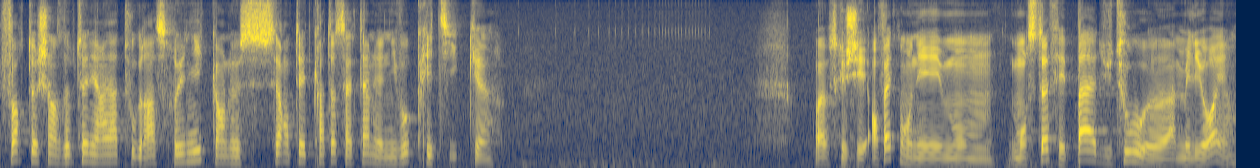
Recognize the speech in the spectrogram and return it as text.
Forte chance d'obtenir un atout grâce runique quand le santé de Kratos atteint le niveau critique. Ouais, parce que j'ai. En fait, mon, mon, mon stuff est pas du tout euh, amélioré. Hein.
